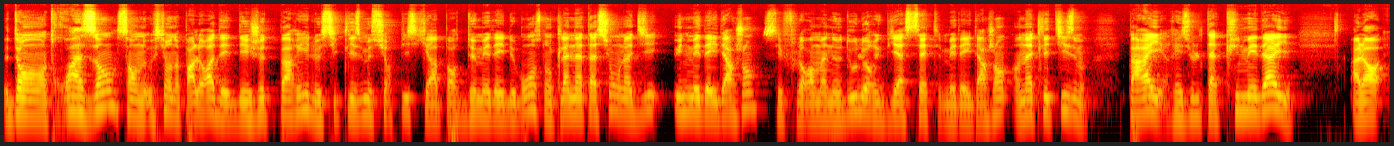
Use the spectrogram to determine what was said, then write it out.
dans trois ans, ça aussi on en parlera des, Jeux de Paris, le cyclisme sur piste qui rapporte deux médailles de bronze. Donc la natation, on l'a dit, une médaille d'argent, c'est Florent Manodou. Le rugby à 7 médailles d'argent. En athlétisme, pareil, résultat qu'une médaille. Alors,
